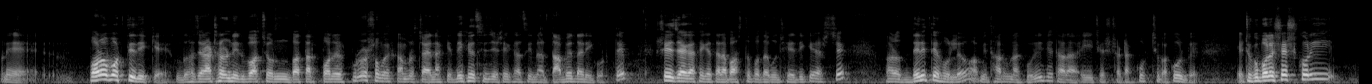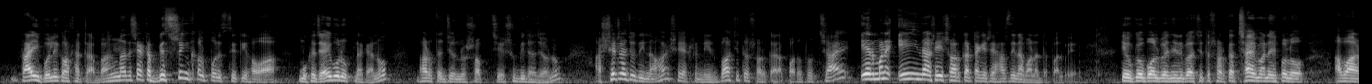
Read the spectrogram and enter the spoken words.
মানে পরবর্তী দিকে দু হাজার আঠেরো নির্বাচন বা তারপরের পুরো সময় আমরা চায়নাকে দেখেছি যে শেখ হাসিনার দাবেদারি করতে, সেই জায়গা থেকে তারা বাস্তবতা বুঝিয়ে দিকে আসছে। ভারত দেরিতে হলেও আমি ধারণা করি যে তারা এই চেষ্টাটা করছে বা করবে। এটুকু বলে শেষ করি প্রায় বলি কথাটা, বাংলাদেশে একটা বিশৃঙ্খল পরিস্থিতি হওয়া মুখে যাই বলুক না কেন, ভারতের জন্য সবচেয়ে সুবিধাজনক। আর সেটা যদি না হয়, সে একটা নির্বাচিত সরকার আপাতত চায়। এর মানে এই না সেই সরকারটাকে সে হাসিনা বানাতে পারবে। কেউ কেউ বলবে নির্বাচিত সরকার চায় মানে হলো আবার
